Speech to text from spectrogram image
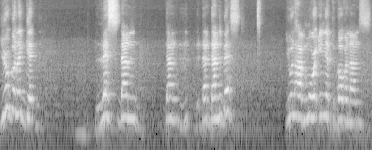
You're gonna get less than than than, than the best. You will have more inept governance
